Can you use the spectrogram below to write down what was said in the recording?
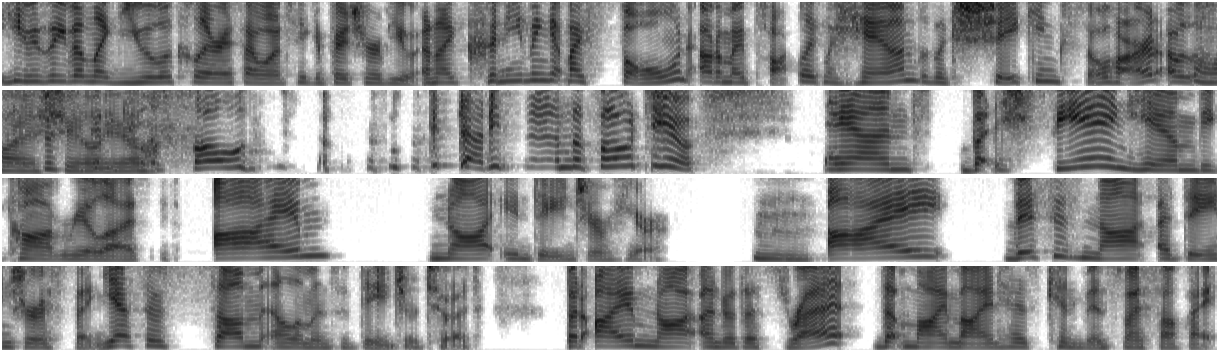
he was even like, "You look hilarious. I want to take a picture of you." And I couldn't even get my phone out of my pocket. Like my hand was like shaking so hard. I was like, oh, "This is gonna kill us both." I can't even hand the phone to you. And but seeing him become realize I'm not in danger here. Mm. I this is not a dangerous thing. Yes, there's some elements of danger to it, but I am not under the threat that my mind has convinced myself I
